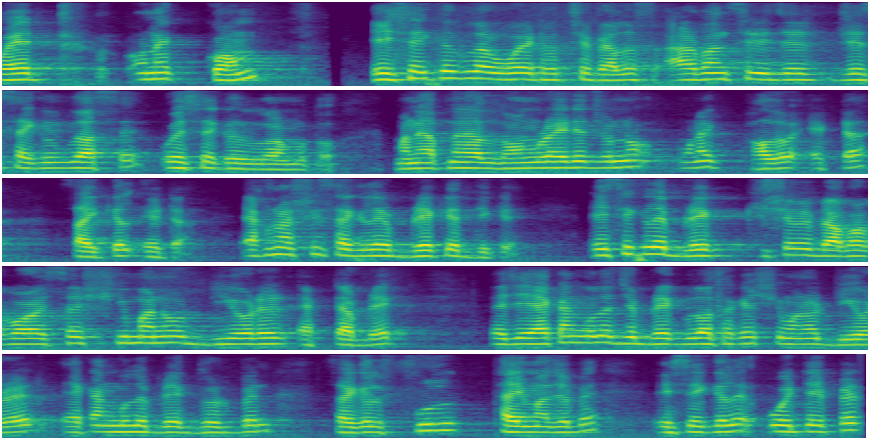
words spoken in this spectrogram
ওয়েট অনেক কম। এই সাইকেলগুলোর ওয়েট হচ্ছে ভ্যালুস আরবান সিরিজের যে সাইকেলগুলো আছে, ওই সাইকেলগুলোর মতো। মানে আপনারা লং রাইডের জন্য অনেক ভালো একটা সাইকেল এটা। এখন আসছি সাইকেলের ব্রেকের দিকে। এই সাইকেলের ব্রেক হিসেবে ব্যবহার করা হয়েছে সীমানো ডিওরের একটা ব্রেক এই যে এক আঙ্গুলের যে ব্রেকগুলো থাকে সীমানো ডিওরের এক আঙ্গুলে ব্রেক ধরবেন সাইকেল ফুল থাইমা যাবে। এই সাইকেলে ওই টাইপের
